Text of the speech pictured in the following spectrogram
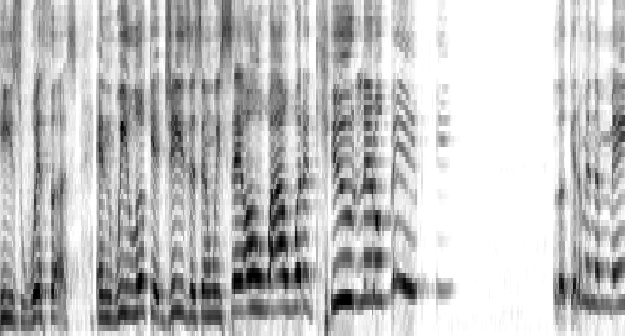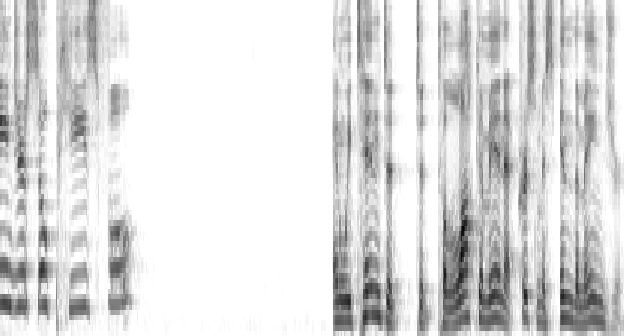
He's with us. And we look at Jesus and we say, oh, wow, what a cute little baby. Look at him in the manger, so peaceful. And we tend to, to, to lock him in at Christmas in the manger.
